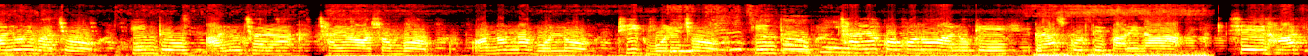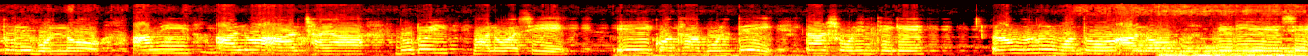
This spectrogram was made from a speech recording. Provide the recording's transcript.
আলোয় বাঁচো, কিন্তু আলো ছাড়া ছায়া অসম্ভব। অনন্যা বলল, ঠিক বলেছ, কিন্তু ছায়া কখনো আলোকে গ্রাস করতে পারে না। সে হাত তুলে বলল, আমি আলো আর ছায়া দুটোই ভালোবাসি। এই কথা বলতেই তার শরীর থেকে রংধনুর মতো আলো বেরিয়ে এসে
